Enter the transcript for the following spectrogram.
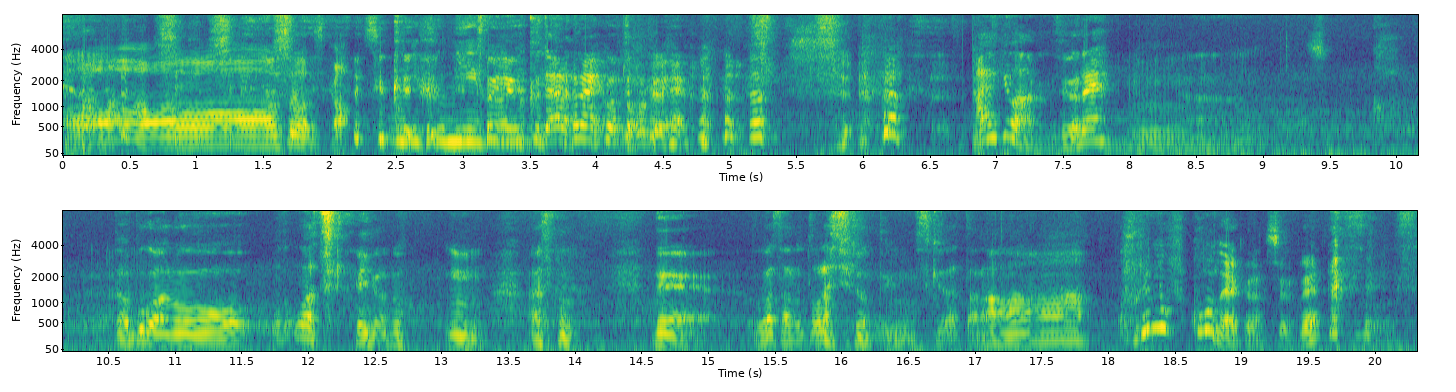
ああそうですか。そこに踏み絵とがある。いうくだらないことをね。愛嬌あるんですよね、だから僕あの男はつらいよのうん。あのねえ噂のトラジオの時も好きだったな、これも不幸な役なんですよね。そうです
